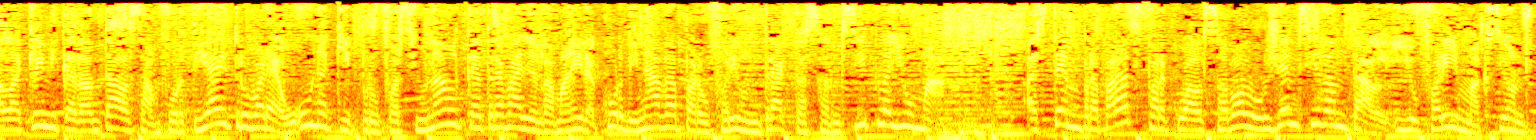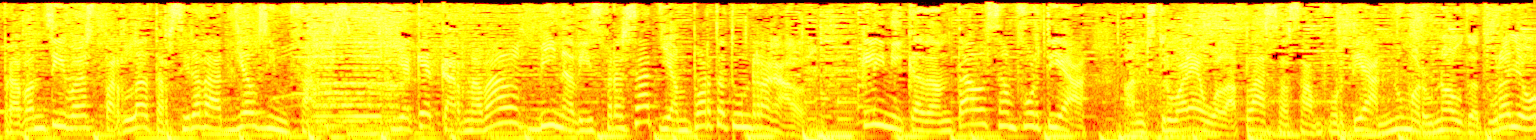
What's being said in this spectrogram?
A la Clínica Dental Sant Fortià hi trobareu un equip professional que treballa de manera coordinada per oferir un tracte sensible i humà. Estem preparats per qualsevol urgència dental i oferim accions preventives per la tercera edat i els infants. I aquest carnaval, vine disfressat i emporta't un regal. Clínica Dental Sant Fortià. Ens trobareu a la plaça Sant Fortià número 9 de Torelló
